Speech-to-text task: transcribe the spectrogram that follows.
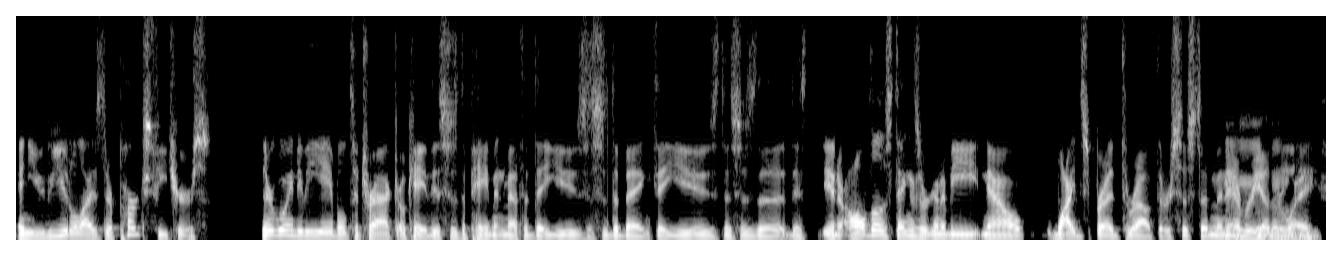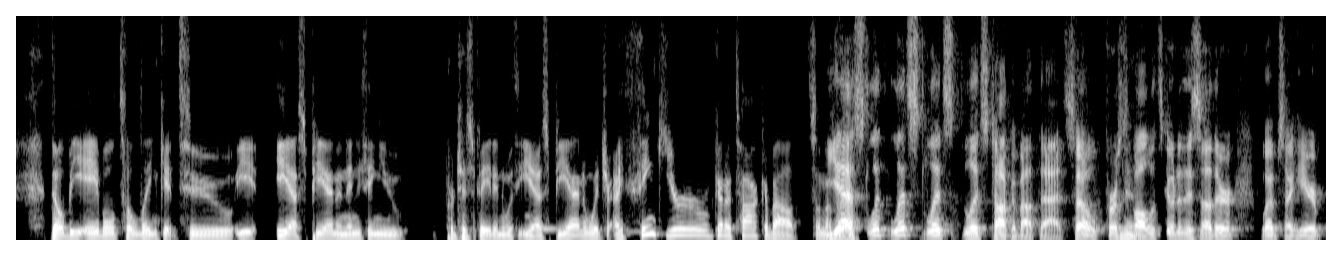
and you utilize their parks features, they're going to be able to track okay this is the payment method they use this is the bank they use this is the this you know all those things are going to be now widespread throughout their system in every mm-hmm. other way mm-hmm. they'll be able to link it to e- espn and anything you participate in with ESPN, which I think you're going to talk about some of. Yes, the- let, let's let's let's talk about that. So first yeah. of all, let's go to this other website here,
